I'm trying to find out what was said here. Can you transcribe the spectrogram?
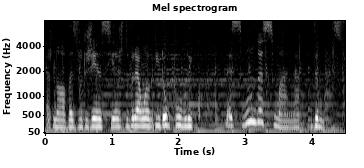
As novas urgências deverão abrir ao público na segunda semana de março.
